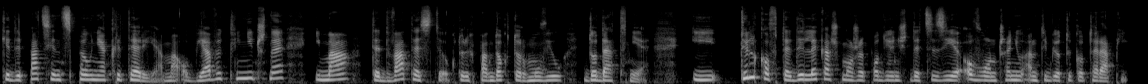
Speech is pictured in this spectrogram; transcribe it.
kiedy pacjent spełnia kryteria, ma objawy kliniczne i ma te dwa testy, o których pan doktor mówił, dodatnie. I tylko wtedy lekarz może podjąć decyzję o włączeniu antybiotykoterapii,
